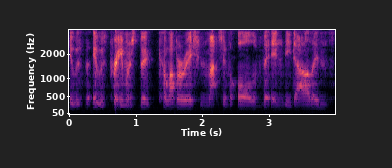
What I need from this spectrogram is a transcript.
it was it was pretty much the collaboration match of all of the indie darlings.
